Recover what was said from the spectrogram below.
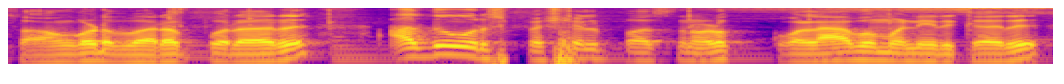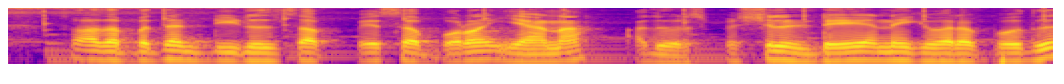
சாங்கோட வரப்போகிறாரு அதுவும் ஒரு ஸ்பெஷல் பர்சனோட கொலாபம் பண்ணியிருக்காரு. ஸோ அதை பற்றி தான் டீட்டெயில்ஸாக பேச போகிறோம் ஏன்னா அது ஒரு ஸ்பெஷல் டே அன்னைக்கு வரப்போகுது.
